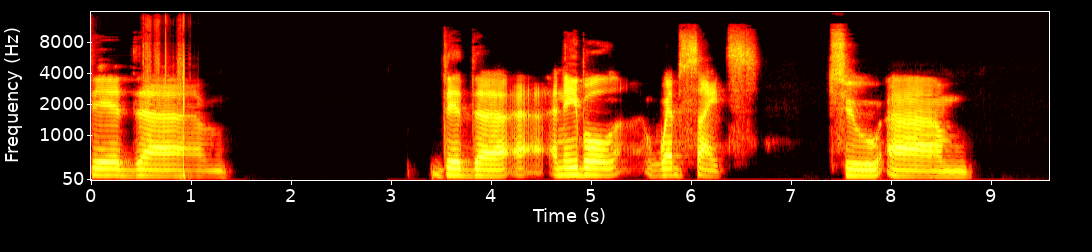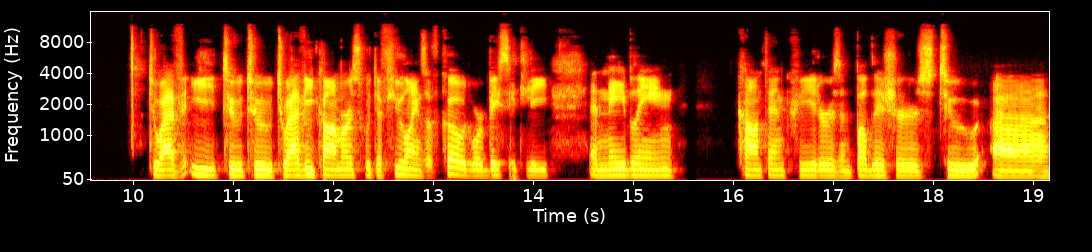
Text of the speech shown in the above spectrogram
did um, did uh, enable websites to um, to have e to to to have e-commerce with a few lines of code. We're basically enabling content creators and publishers to uh,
